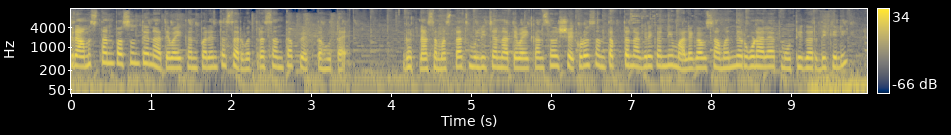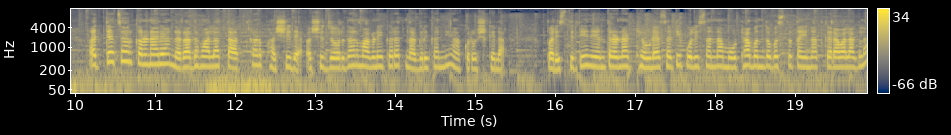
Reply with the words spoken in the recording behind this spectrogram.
ग्रामस्थांपासून ते नातेवाईकांपर्यंत सर्वत्र संताप व्यक्त होत आहे. घटना समजताच मुलीच्या नातेवाईकांसह शेकडो संतप्त नागरिकांनी मालेगाव सामान्य रुग्णालयात मोठी गर्दी केली. अत्याचार करणाऱ्या नराधमाला तात्काळ फाशी द्या अशी जोरदार मागणी करत नागरिकांनी आक्रोश केला. परिस्थिती नियंत्रणात ठेवण्यासाठी पोलिसांना मोठा बंदोबस्त तैनात करावा लागला.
